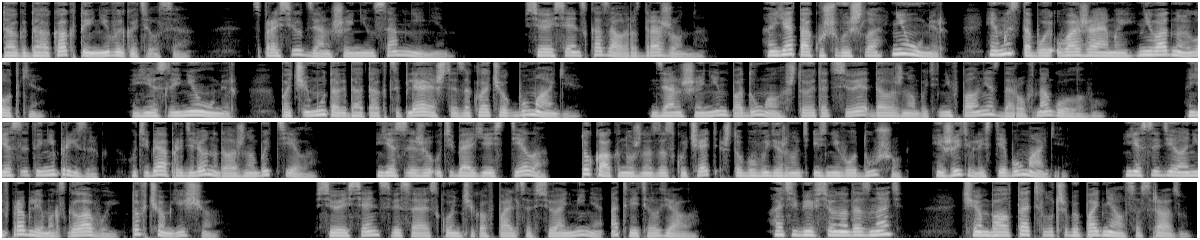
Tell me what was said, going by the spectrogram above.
«Тогда как ты не выкатился?» — спросил Дзян Шийнин сомнением. Сюэсянь сказал раздраженно. «Я так уж вышла, не умер. И мы с тобой, уважаемый, не в одной лодке». «Если не умер, почему тогда так цепляешься за клочок бумаги?» Дзян Шинин подумал, что этот Сюэ должно быть не вполне здоров на голову. «Если ты не призрак, у тебя определенно должно быть тело. Если же у тебя есть тело, то как нужно заскучать, чтобы выдернуть из него душу и жить в листе бумаги? Если дело не в проблемах с головой, то в чем еще? Сюэсянь, свисая с кончиков пальцев Сюаньминя, ответил вяло. «А тебе все надо знать? Чем болтать, лучше бы поднялся сразу».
